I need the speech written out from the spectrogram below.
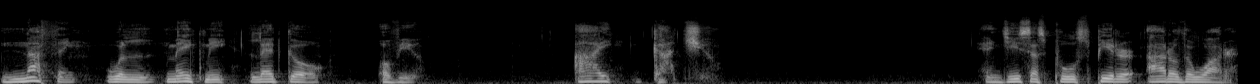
Nothing will make me let go of you. I got you. And Jesus pulls Peter out of the water.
